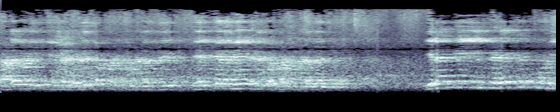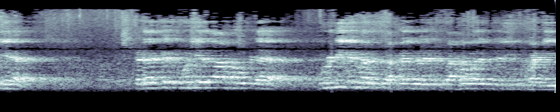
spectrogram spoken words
நடவடிக்கைகள் எடுக்கப்பட்டுள்ளது ஏற்கனவே எடுக்கப்பட்டுள்ளது. இலங்கையில் கிடைக்கக்கூடிய கிடைக்கக்கூடியதாக உள்ள புள்ளி விவர தகவல் தகவல்களின்படி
